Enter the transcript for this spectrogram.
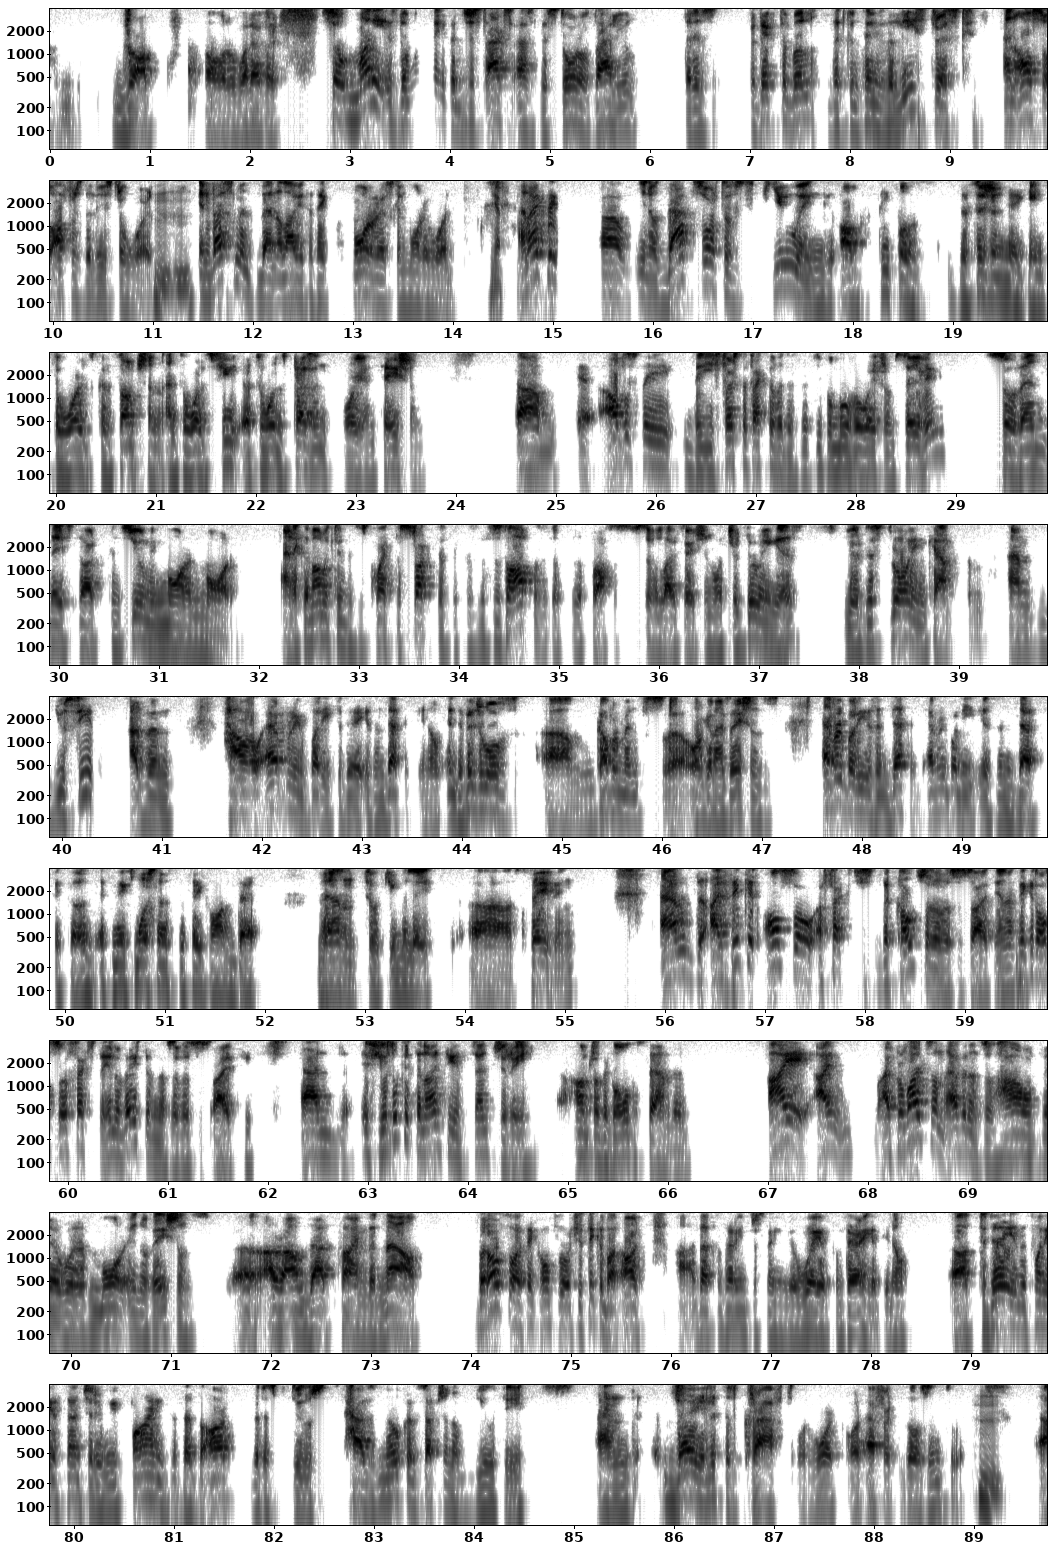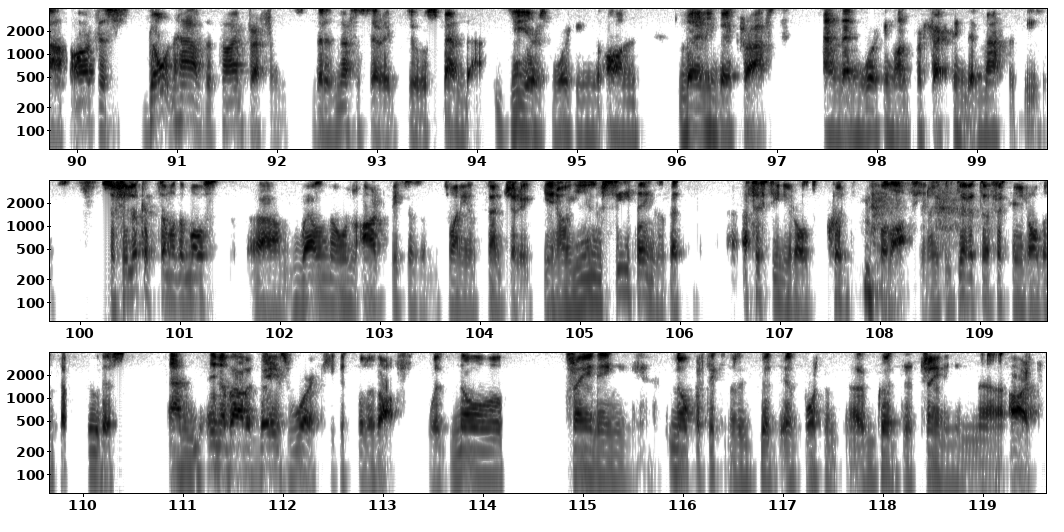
drop or whatever. So money is the one thing that just acts as the store of value that is predictable, that contains the least risk, and also offers the least reward. Mm-hmm. Investments then allow you to take more risk and more reward. Yep. And I think, uh, you know, that sort of skewing of people's decision making towards consumption and towards uh, towards present orientation. Um, obviously, the first effect of it is that people move away from saving so then they start consuming more and more. And economically, this is quite destructive because this is the opposite of the process of civilization. What you're doing is you're destroying capital. And you see as in how everybody today is indebted. You know, individuals, um, governments, uh, organizations, everybody is indebted. Everybody is in debt because it makes more sense to take on debt than to accumulate uh, savings. And I think it also affects the culture of a society, and I think it also affects the innovativeness of a society. And if you look at the 19th century under the gold standard, I, I, I provide some evidence of how there were more innovations uh, around that time than now. But also, I think also if you think about art, uh, that's a very interesting way of comparing it. You know, uh, today in the 20th century, we find that the art that is produced has no conception of beauty and very little craft or work or effort goes into it. Hmm. Uh, artists don't have the time preference that is necessary to spend years working on learning their craft and then working on perfecting their masterpieces. So if you look at some of the most um, well-known art pieces of the 20th century, you know, you see things that a 15-year-old could pull off. You know, you could give it to a 15-year-old and do this, and in about a day's work, he could pull it off with no training, no particularly good, important, uh, good training in uh, art.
